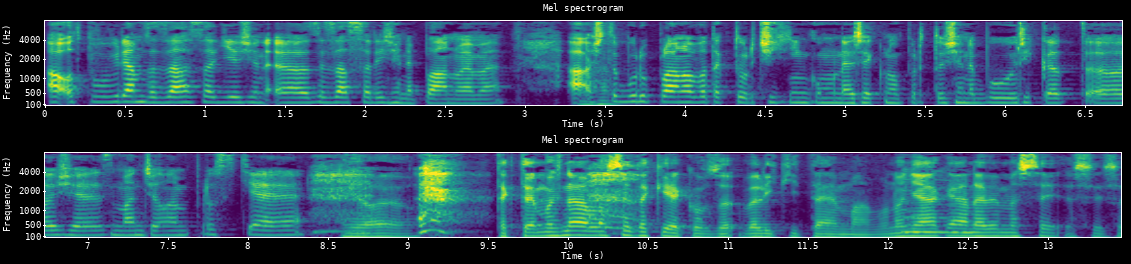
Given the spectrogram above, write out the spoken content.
a odpovídám ze zásady, že, eh, ze zásady, že neplánujeme. A Aha. až to budu plánovat, tak to určitě nikomu neřeknu, protože nebudu říkat, eh, že s manželem prostě... Jo, jo. Tak to je možná vlastně taky jako veliký téma. Ono mm. nějak, já nevím, jestli, jestli se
